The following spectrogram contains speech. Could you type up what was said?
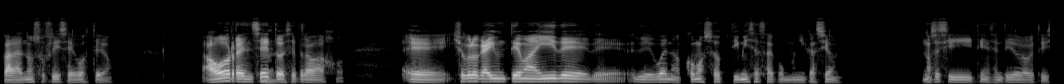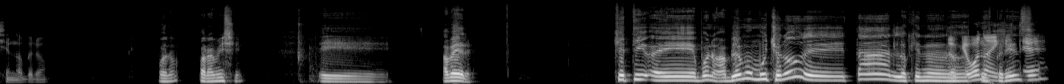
para no sufrir ese gosteo. Ahórrense todo ese trabajo. Eh, yo creo que hay un tema ahí de, bueno, cómo se optimiza esa comunicación. No sé si tiene sentido lo que estoy diciendo, pero... Bueno, para mí sí. Eh, a ver, ¿qué eh, bueno, hablemos mucho, ¿no? De lo que, lo que vos no dijiste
